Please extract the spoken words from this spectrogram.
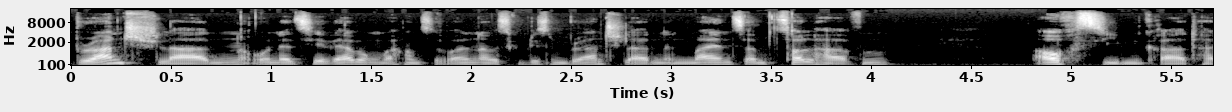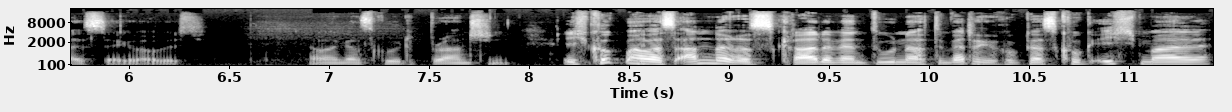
Brunchladen, ohne jetzt hier Werbung machen zu wollen, aber es gibt diesen Brunchladen in Mainz am Zollhafen. Auch 7 Grad heißt der, glaube ich. Kann man ganz gut brunchen. Ich guck mal was anderes, gerade wenn du nach dem Wetter geguckt hast, guck ich mal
